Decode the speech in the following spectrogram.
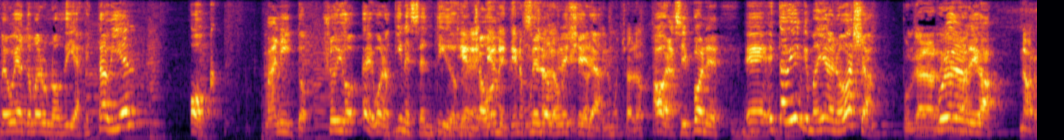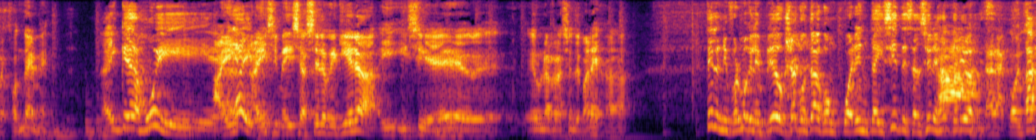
me voy a tomar unos días. ¿Está bien? Ok. Manito. Yo digo, eh, bueno, tiene sentido que Tiene, el chabón tiene, tiene se mucha lo lógica, creyera. tiene mucha lógica. Ahora, si pone, eh, ¿está bien que mañana no vaya? Pulgar arriba. Pulgar arriba. No, respondeme. Ahí queda muy. Ahí, al aire. ahí sí me dice hacer lo que quiera y, y sí, eh, es una relación de pareja. Telan informó que el empleado ya contaba con 47 sanciones anteriores. Anda la concha.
